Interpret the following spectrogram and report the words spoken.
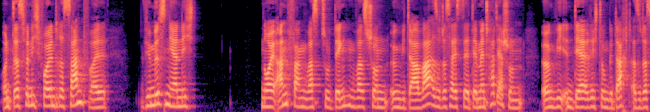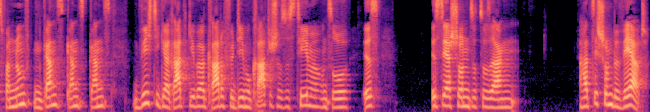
Und das finde ich voll interessant, weil wir müssen ja nicht neu anfangen, was zu denken, was schon irgendwie da war. Also das heißt, der, der Mensch hat ja schon irgendwie in der Richtung gedacht. Also dass Vernunft ein ganz, ganz, ganz wichtiger Ratgeber gerade für demokratische Systeme und so ist, ist ja schon sozusagen, hat sich schon bewährt.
